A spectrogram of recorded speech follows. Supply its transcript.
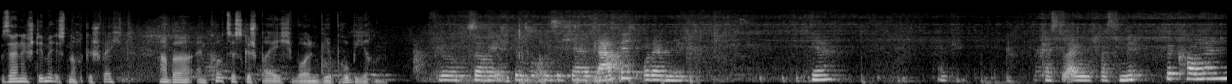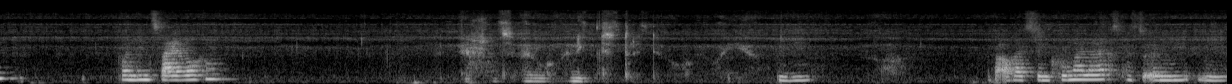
Seine Stimme ist noch geschwächt, aber ein kurzes Gespräch wollen wir probieren. Flo, sorry, ich bin so unsicher. Darf ich oder nicht? Ja? Okay. Hast du eigentlich was mitbekommen von den zwei Wochen? Ja, schon zwei Wochen, nicht dritte Woche war hier. Mhm. Aber auch als du im Koma lagst, hast du irgendwie.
